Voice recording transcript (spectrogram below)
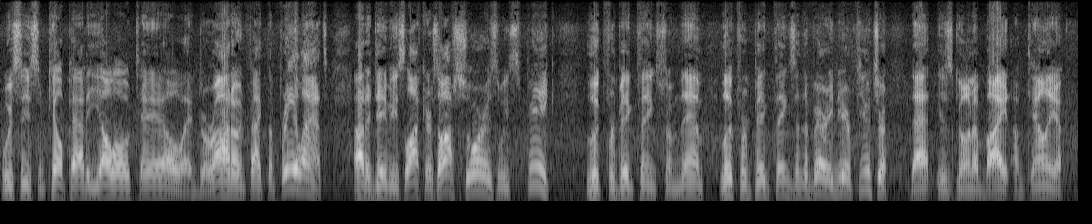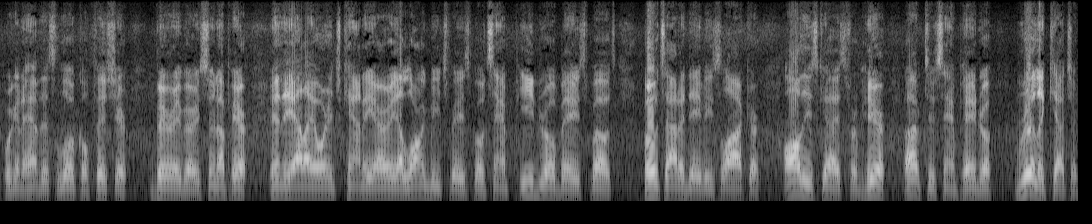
we see some kelp patty, yellowtail, and dorado. In fact, the freelance out of Davey's Lockers offshore as we speak. Look for big things from them. Look for big things in the very near future. That is going to bite. I'm telling you, we're going to have this local fish here very, very soon. Up here in the LA Orange County area, Long Beach based boats, San Pedro based boats, boats out of Davey's Locker. All these guys from here up to San Pedro really catching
